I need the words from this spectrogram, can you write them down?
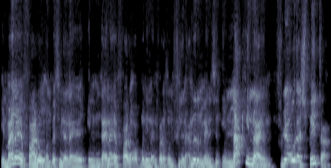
in meiner Erfahrung und bestimmt in deiner- in deiner Erfahrung, auch in der Erfahrung von vielen anderen Menschen, im Nachhinein, früher oder später,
